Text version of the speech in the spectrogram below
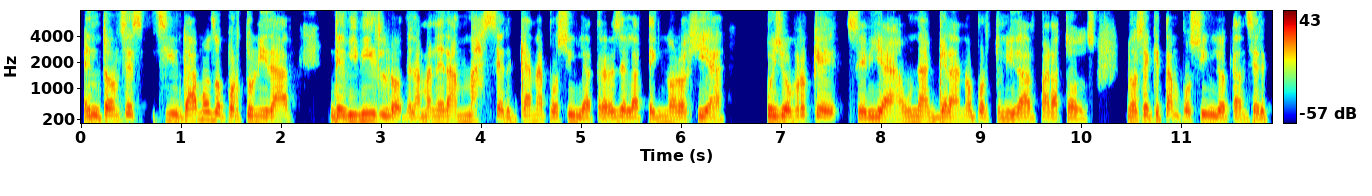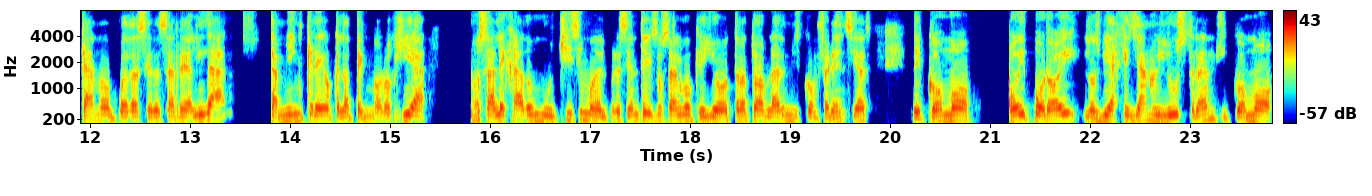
Entonces, si damos la oportunidad de vivirlo de la manera más cercana posible a través de la tecnología, pues yo creo que sería una gran oportunidad para todos. No sé qué tan posible o tan cercano pueda ser esa realidad. También creo que la tecnología nos ha alejado muchísimo del presente y eso es algo que yo trato de hablar en mis conferencias de cómo hoy por hoy los viajes ya no ilustran y cómo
